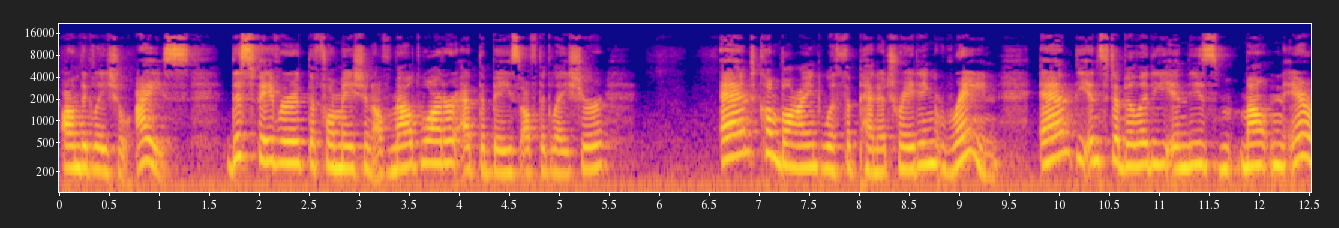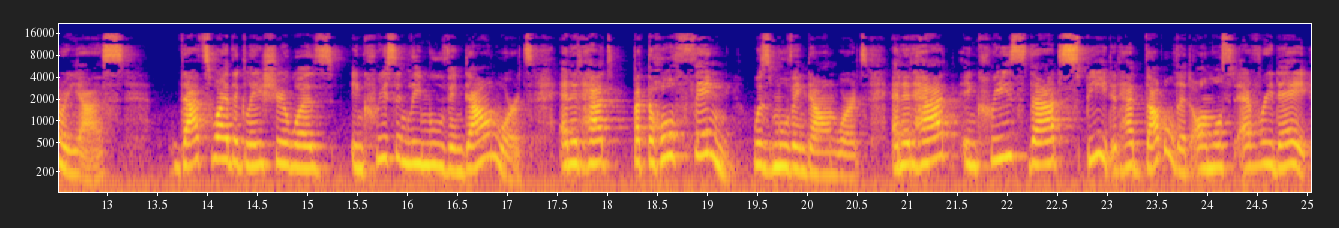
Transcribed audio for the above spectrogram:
on the glacial ice. This favored the formation of meltwater at the base of the glacier and combined with the penetrating rain and the instability in these mountain areas. That's why the glacier was increasingly moving downwards and it had, but the whole thing was moving downwards and it had increased that speed. It had doubled it almost every day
